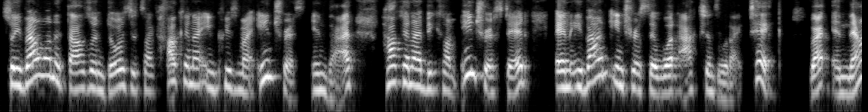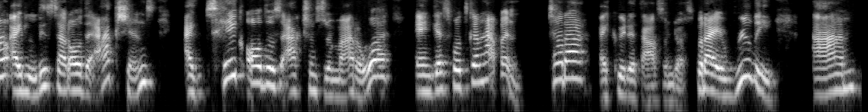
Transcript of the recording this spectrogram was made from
So if I want a thousand doors, it's like, how can I increase my interest in that? How can I become interested? And if I'm interested, what actions would I take? Right. And now I list out all the actions. I take all those actions no matter what. And guess what's going to happen? ta-da, I create a thousand dollars. But I really am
